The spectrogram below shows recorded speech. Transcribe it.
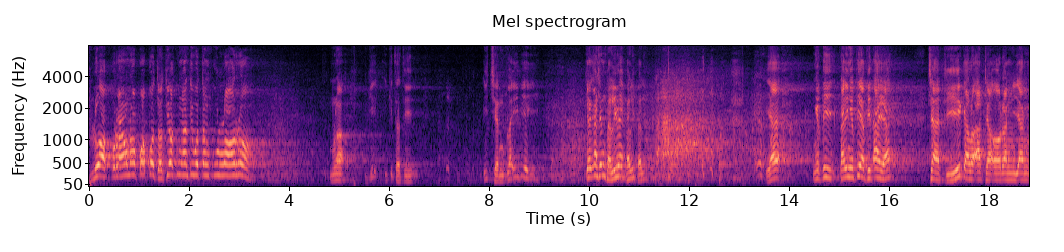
Blok, ora ana apa-apa dadi aku nganti wetengku lara. Mula iki iki dadi ijen plek piye iki? Kayak kan Bali wae, Bali, Bali. ya ngerti, tapi ngerti ya bid'ah ya. Jadi kalau ada orang yang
